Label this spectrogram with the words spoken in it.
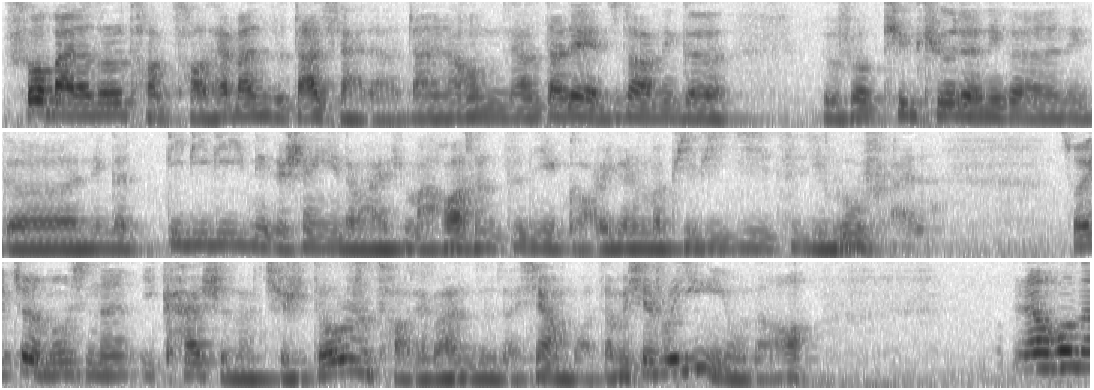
说白了都是草草台班子搭起来的，但然后然后大家也知道那个，比如说 QQ 的那个那个那个滴滴滴那个声音的话，是马化腾自己搞一个什么 PP 机自己录出来的，所以这种东西呢，一开始呢其实都是草台班子的项目。咱们先说应用的哦，然后呢，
